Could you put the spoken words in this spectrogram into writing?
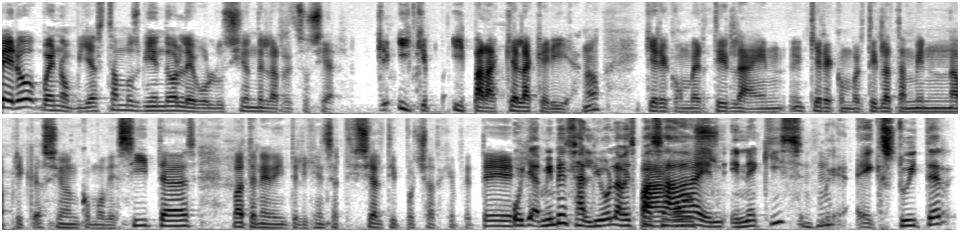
Pero bueno, ya estamos viendo la evolución de la red social que- y, que, y para qué la quería, ¿no? Quiere convertirla en, quiere convertirla también en una aplicación como de va a tener inteligencia artificial tipo ChatGPT. Oye, a mí me salió la vez pasada en, en X, ex Twitter,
